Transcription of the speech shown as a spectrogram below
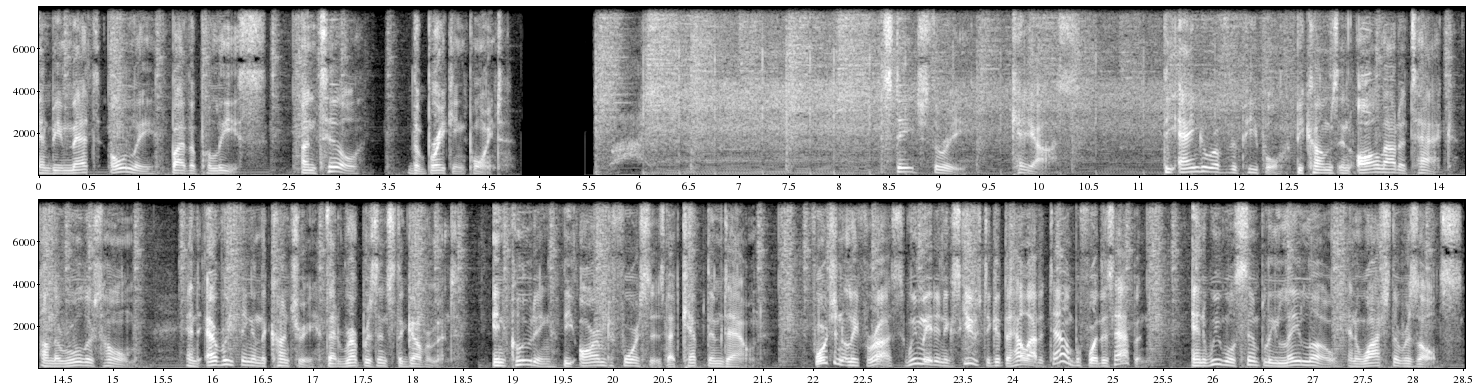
and be met only by the police until the breaking point. Stage 3. Chaos. The anger of the people becomes an all-out attack on the ruler's home and everything in the country that represents the government including the armed forces that kept them down. Fortunately for us, we made an excuse to get the hell out of town before this happened, and we will simply lay low and watch the results.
